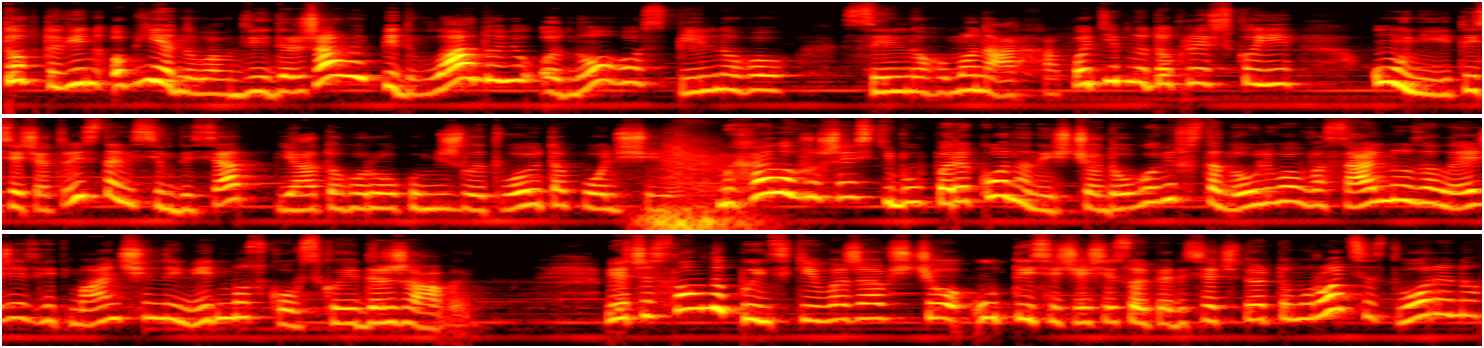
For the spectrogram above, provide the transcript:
тобто він об'єднував дві держави під владою одного спільного сильного монарха, подібно до Кривської унії 1385 року між Литвою та Польщею. Михайло Грушевський був переконаний, що договір встановлював васальну залежність Гетьманщини від Московської держави. В'ячеслав Липинський вважав, що у 1654 році створено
